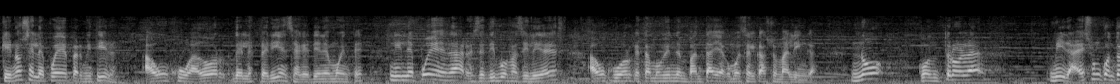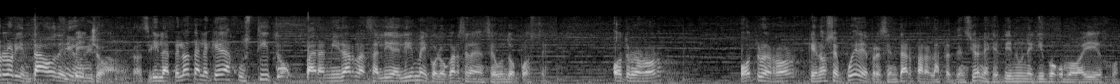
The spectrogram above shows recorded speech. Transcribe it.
que no se le puede permitir a un jugador de la experiencia que tiene Muente, ni le puedes dar ese tipo de facilidades a un jugador que estamos viendo en pantalla, como es el caso de Malinga. No controla, mira, es un control orientado de pecho, y la pelota le queda justito para mirar la salida de Lima y colocársela en el segundo poste. Otro error, otro error que no se puede presentar para las pretensiones que tiene un equipo como Vallejo,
